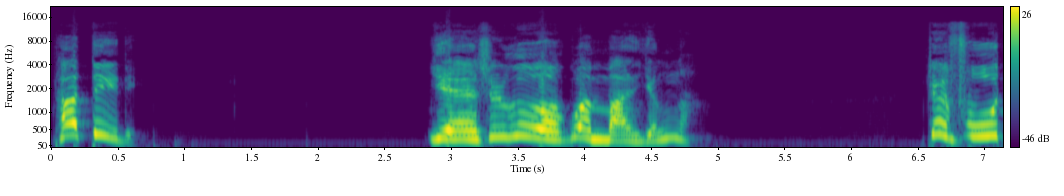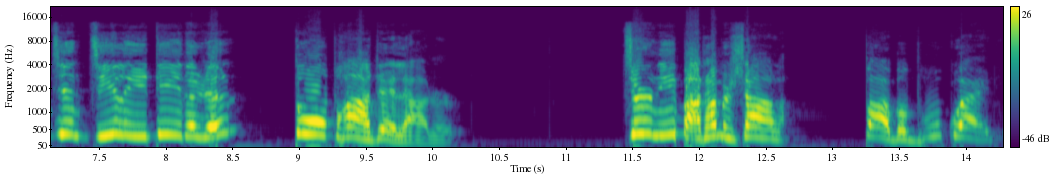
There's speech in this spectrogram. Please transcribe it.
他弟弟也是恶贯满盈啊！这附近几里地的人都怕这俩人。今儿你把他们杀了，爸爸不怪你。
